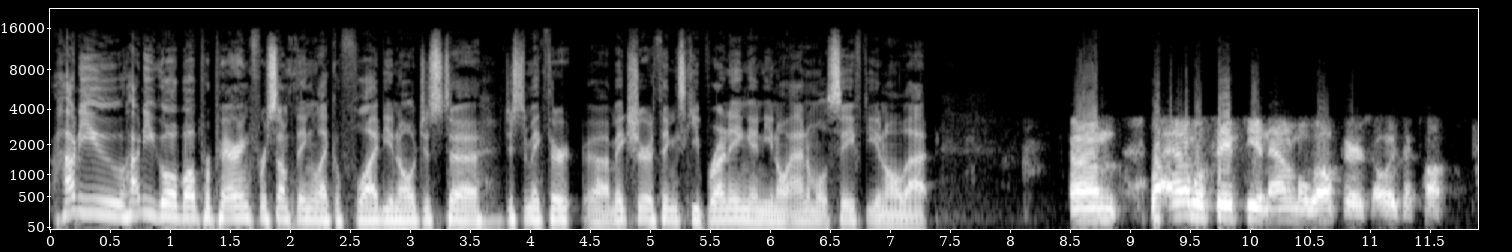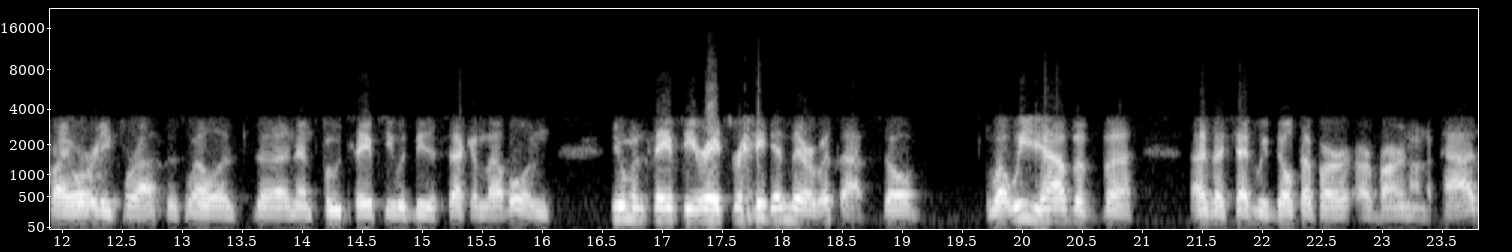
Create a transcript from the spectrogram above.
how do you how do you go about preparing for something like a flood? You know, just to just to make their uh, make sure things keep running and you know animal safety and all that. Um, well, animal safety and animal welfare is always a top priority for us, as well as uh, and then food safety would be the second level, and human safety rates right in there with that. So, what we have of, uh, as I said, we built up our, our barn on a pad.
